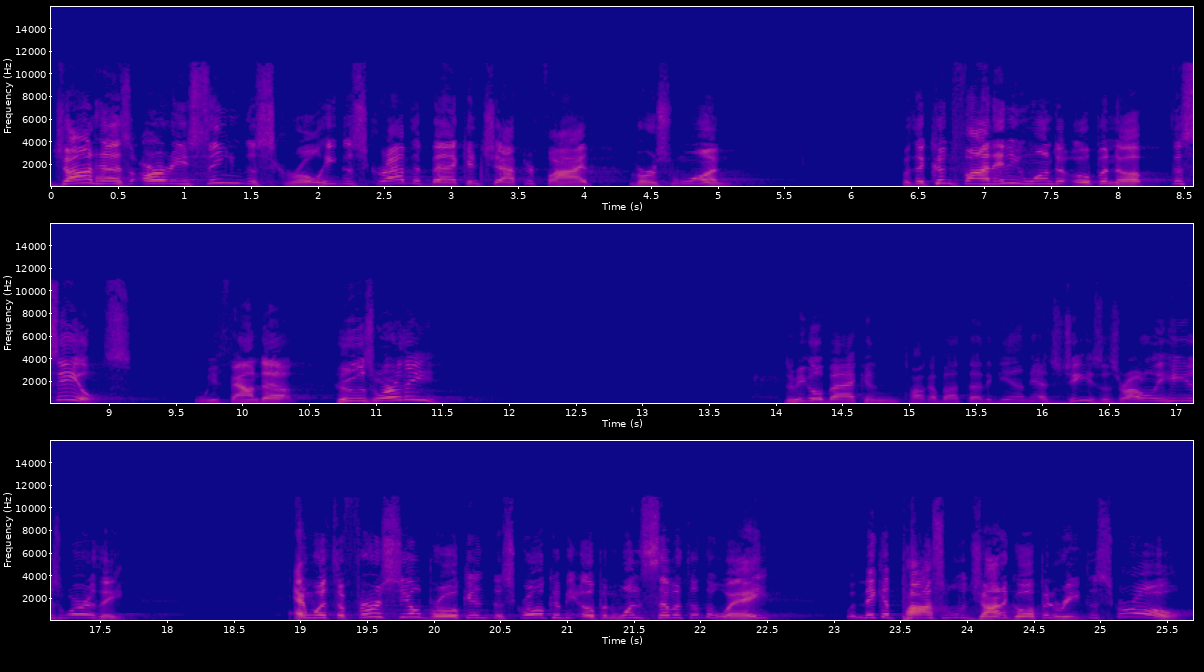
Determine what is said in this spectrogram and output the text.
John has already seen the scroll. He described it back in chapter 5, verse 1. But they couldn't find anyone to open up the seals. We found out who's worthy. Do we go back and talk about that again? Yeah, Jesus, right? Only He is worthy. And with the first seal broken, the scroll could be opened one seventh of the way, would make it possible for John to go up and read the scroll.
